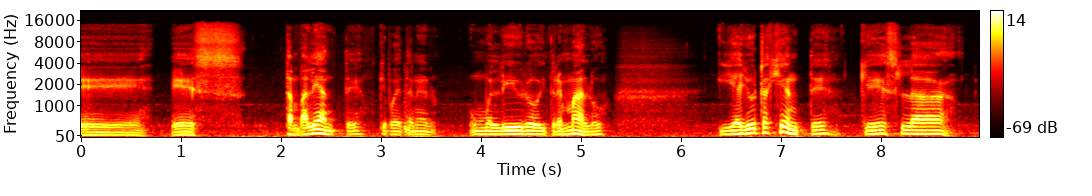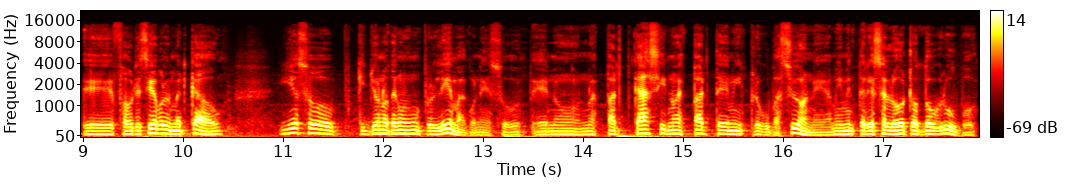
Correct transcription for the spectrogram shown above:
eh, es tan valiente que puede tener un buen libro y tres malos. Y hay otra gente que es la favorecida por el mercado. Y eso, que yo no tengo ningún problema con eso, no, no, es casi no es parte de mis preocupaciones. A mí me interesan los otros dos grupos,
